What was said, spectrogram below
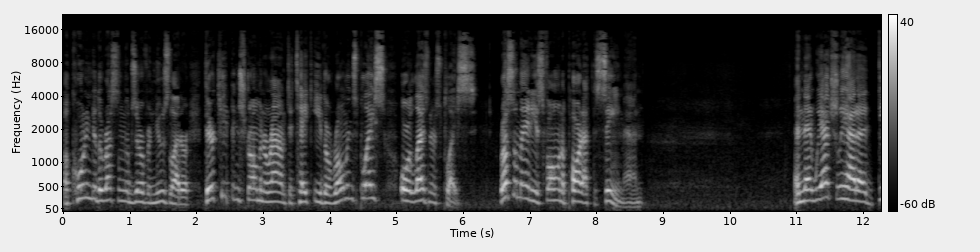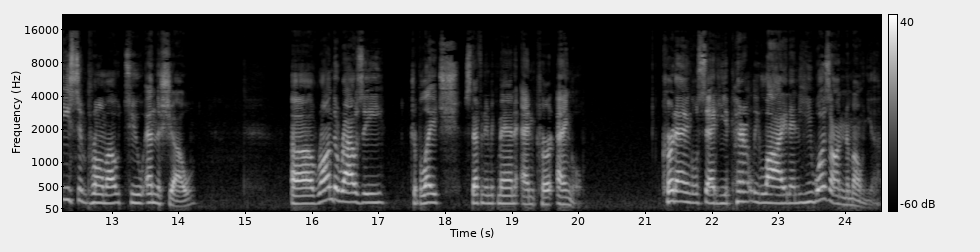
according to the Wrestling Observer newsletter, they're keeping Strowman around to take either Roman's place or Lesnar's place. WrestleMania is falling apart at the scene, man. And then we actually had a decent promo to end the show. Uh, Ronda Rousey, Triple H, Stephanie McMahon, and Kurt Angle. Kurt Angle said he apparently lied and he was on pneumonia.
